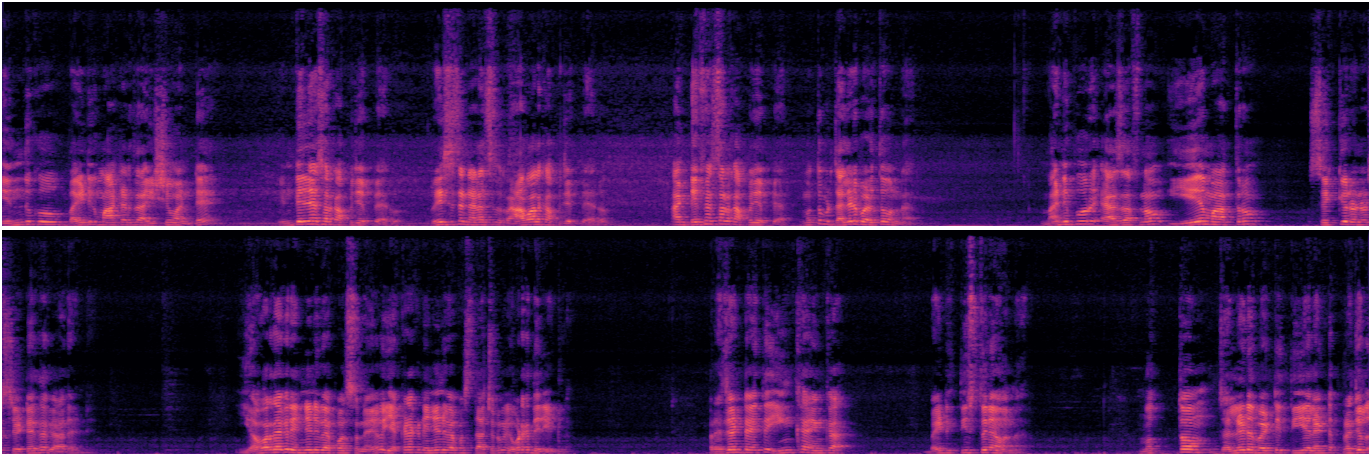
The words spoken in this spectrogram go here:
ఎందుకు బయటకు మాట్లాడితే ఆ విషయం అంటే ఇంటెలిజెన్స్ వాళ్ళకి అప్పచెప్పారు రీసెర్చ్ అండ్ అనాలిసిస్ రావాలకు అప్పచెప్పారు అండ్ డిఫెన్స్ వాళ్ళకి అప్పచెప్పారు మొత్తం ఇప్పుడు జల్లెడ పడుతూ ఉన్నారు. మణిపూర్ యాజ్ ఆఫ్ నౌ ఏ మాత్రం సెక్యూర్ ఉన్న స్టేట్ అయితే కాదండి. ఎవరి దగ్గర ఎన్నెన్ని వెపన్స్ ఉన్నాయో ఎక్కడెక్కడ ఎన్నెన్ని వెపన్స్ దాచడం ఎవరికి తెలియట్లేదు ప్రజెంట్ అయితే ఇంకా ఇంకా బయటికి తీస్తూనే ఉన్నారు. మొత్తం జల్లెడ బట్టి తీయాలంటే ప్రజలు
